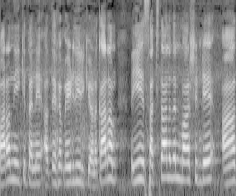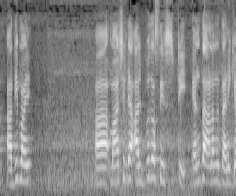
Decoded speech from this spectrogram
മറന്നീക്കി തന്നെ അദ്ദേഹം എഴുതിയിരിക്കുകയാണ്. കാരണം ഈ സച്ചിദാനന്ദൻ മാഷിന്റെ ആ അതിമ ആ, മാഷിന്റെ അത്ഭുത സൃഷ്ടി എന്താണെന്ന് തനിക്ക്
